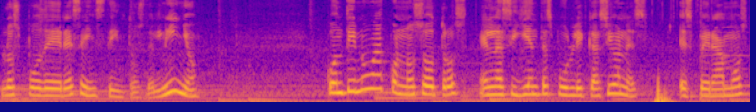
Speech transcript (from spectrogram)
los poderes e instintos del niño. Continúa con nosotros en las siguientes publicaciones. Esperamos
